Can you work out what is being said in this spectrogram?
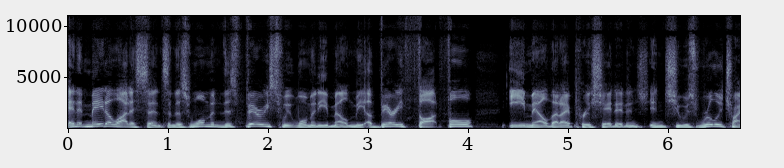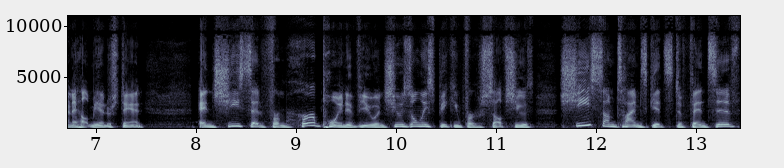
and it made a lot of sense and this woman this very sweet woman emailed me a very thoughtful email that I appreciated and, and she was really trying to help me understand. And she said from her point of view and she was only speaking for herself. She was she sometimes gets defensive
